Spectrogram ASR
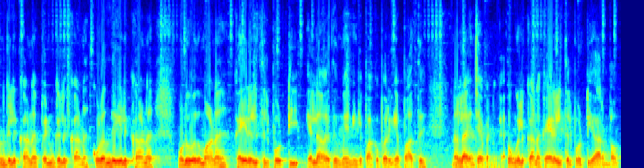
ஆண்களுக்கான பெண்களுக்கான குழந்தைகளுக்கான முழுவதுமான கயிறெழுத்தல் போட்டி எல்லா இதுவுமே நீங்கள் பார்க்க போகிறீங்க பார்த்து நல்லா என்ஜாய் பண்ணுங்கள் உங்களுக்கான கயிறெழுத்தல் போட்டி ஆரம்பம்.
